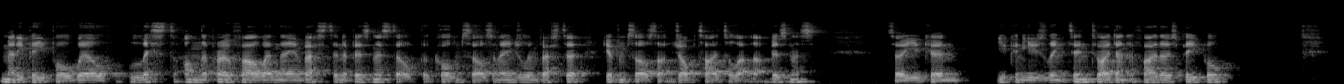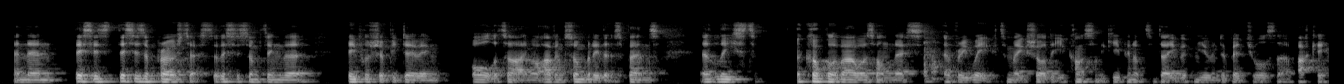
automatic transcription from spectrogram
many people will list on the profile when they invest in a business. They'll, they'll, call themselves an angel investor, give themselves that job title at that business. So you can you can use LinkedIn to identify those people. And then this is this is a process. So this is something that people should be doing all the time or having somebody that spends at least a couple of hours on this every week to make sure that you're constantly keeping up to date with new individuals that are backing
